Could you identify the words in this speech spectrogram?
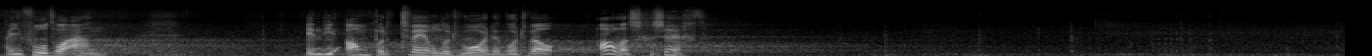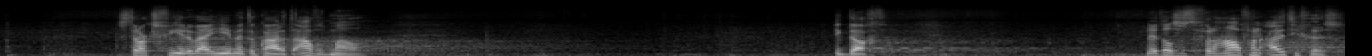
Maar je voelt wel aan. In die amper 200 woorden wordt wel alles gezegd. Straks vieren wij hier met elkaar het avondmaal. Ik dacht, net als het verhaal van Uitigus,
